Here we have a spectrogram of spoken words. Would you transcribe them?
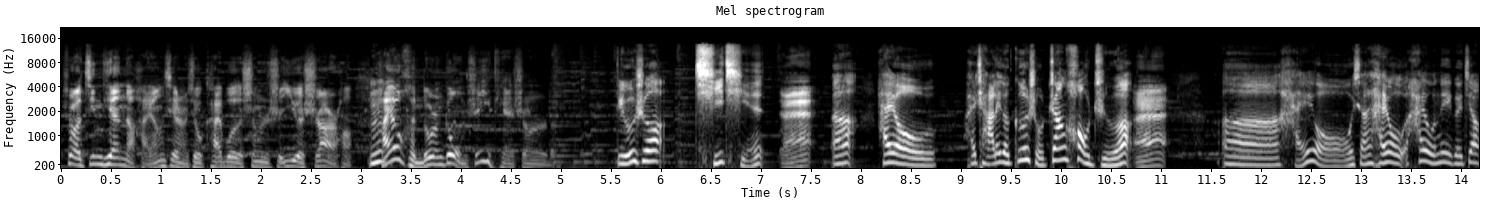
说到今天呢，海洋现场秀开播的生日是一月十二号，还有很多人跟我们是一天生日的，比如说齐秦，哎，啊，还有。还查了一个歌手张浩哲，哎，呃，还有，我想想，还有还有那个叫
